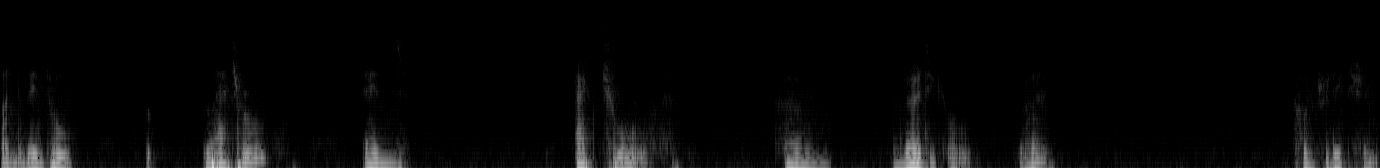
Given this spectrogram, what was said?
fundamental lateral and actual um, vertical, right? Contradictions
